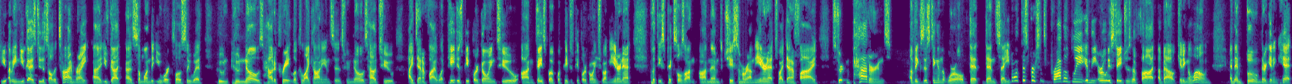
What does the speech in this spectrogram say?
you, I mean, you guys do this all the time, right? Uh, you've got uh, someone that you work closely with who who knows how to create lookalike audiences, who knows how to identify what pages people are going to on Facebook, what pages people are going to on the internet, put these pixels on on them to chase them around the internet to identify certain patterns of existing in the world that then say, you know what, this person's probably in the early stages of thought about getting a loan. And then boom, they're getting hit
